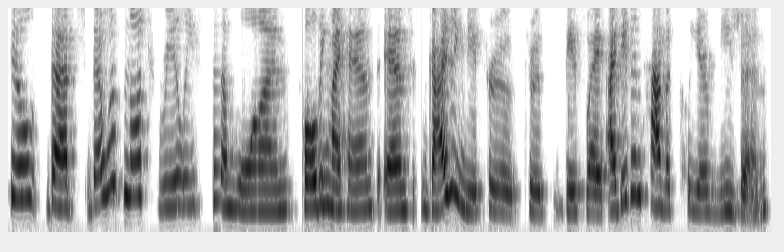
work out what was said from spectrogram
feel that there was not really someone holding my hand and guiding me through through this way. I didn't have a clear vision.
